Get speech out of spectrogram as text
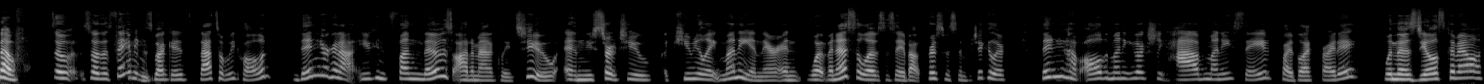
So, so, so the hmm. savings buckets, that's what we call them. Then you're going to, you can fund those automatically too. And you start to accumulate money in there. And what Vanessa loves to say about Christmas in particular, then you have all the money, you actually have money saved by Black Friday when those deals come out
